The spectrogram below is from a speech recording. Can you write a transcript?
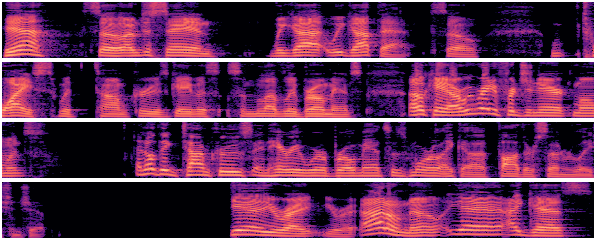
Yeah. So I'm just saying we got we got that. So twice with Tom Cruise gave us some lovely bromance. Okay, are we ready for generic moments? I don't think Tom Cruise and Harry were bromance. It was more like a father son relationship. Yeah, you're right. You're right. I don't know. Yeah, I guess.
